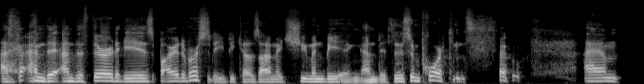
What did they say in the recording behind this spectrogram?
Uh, and the and the third is biodiversity because I'm a human being and it is important. So, um,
